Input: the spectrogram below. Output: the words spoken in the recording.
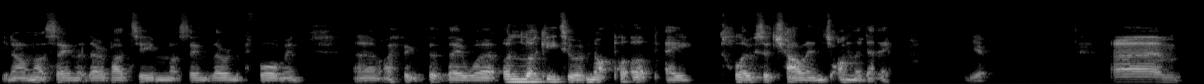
you know I'm not saying that they're a bad team. I'm not saying that they're underperforming. Um, I think that they were unlucky to have not put up a closer challenge on the day. Yeah. Um,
